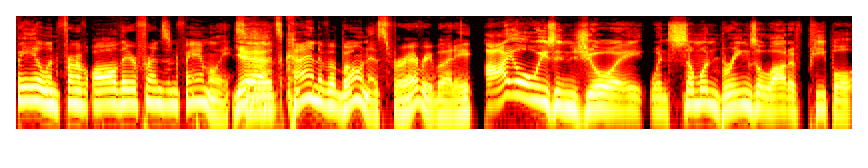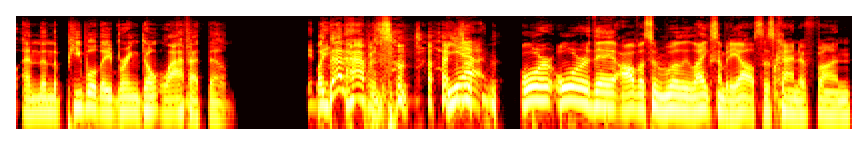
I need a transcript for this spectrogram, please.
fail in front of all their friends and family. Yeah. So it's kind of a bonus for everybody. I always enjoy when someone brings a lot of people, and then the people they bring don't laugh at them. Like that happens sometimes. Yeah. Or or they all of a sudden really like somebody else. It's kind of fun.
